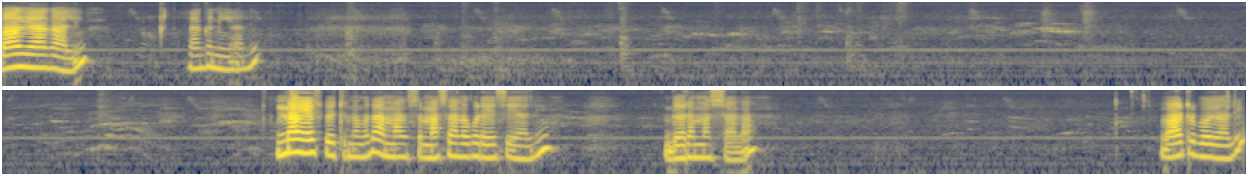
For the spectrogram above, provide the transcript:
బాగా ఆగాలి ఆగనియాలి ఇందాక వేసి పెట్టున్నాం కదా మస మసాలా కూడా వేసేయాలి. గరం మసాలా. వాటర్ పోయాలి.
